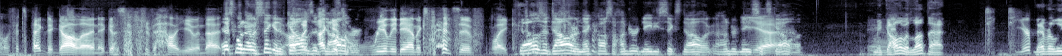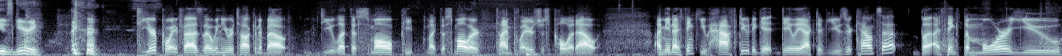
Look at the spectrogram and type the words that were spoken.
Well, if it's pegged to Gala and it goes up in value, and that That's what I was thinking. If I was Gala's a like, that dollar, gets really damn expensive. Like Gala's a dollar, and that costs 186 dollar, 186 Yeah. Gala. I mean, Gala would love that. t- to your Never leaves GYRI. to your point, Faz, though, when you were talking about do you let the small peop like the smaller time players just pull it out? I mean, I think you have to to get daily active user counts up, but I think the more you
